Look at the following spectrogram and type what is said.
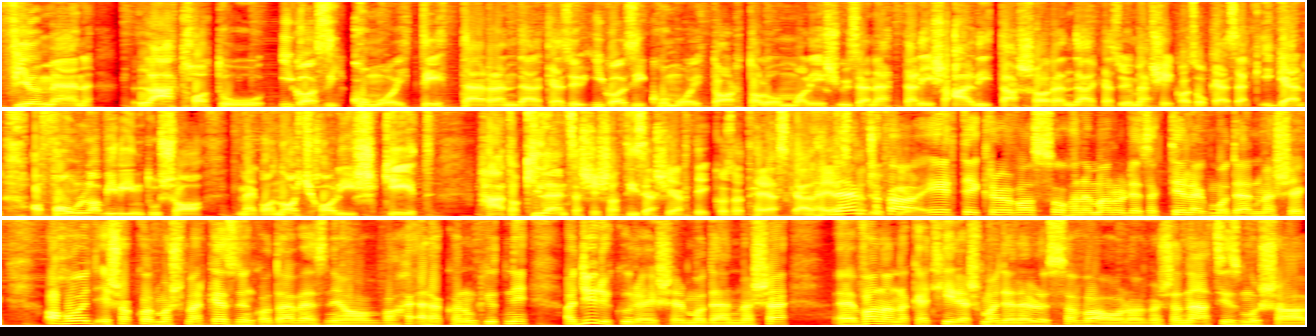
filmen látható, igazi komoly téttel rendelkező, igazi komoly tartalommal és üzenettel és állítással rendelkező mesék azok ezek. Igen, a faun labirintusa, meg a nagy hal is két hát a 9-es és a 10-es érték között helyez, kell De nem csak film. a értékről van szó, hanem arról, hogy ezek tényleg modern mesék. Ahogy, és akkor most már kezdünk odavezni, ahova el akarunk jutni, a Gyűrűk ura is egy modern mese. Eh, van annak egy híres magyar előszava, ahol most a nácizmus, a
